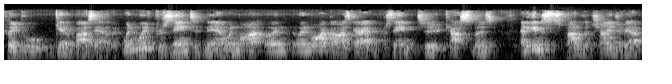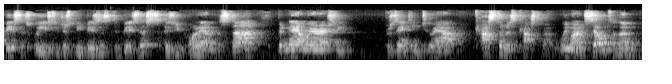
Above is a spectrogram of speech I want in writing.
People get a buzz out of it. When we've presented now, when my when, when my guys go out and present to customers, and again, this is part of the change of our business. We used to just be business to business, as you pointed out at the start, but now we're actually presenting to our customer's customer. We won't sell to them,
